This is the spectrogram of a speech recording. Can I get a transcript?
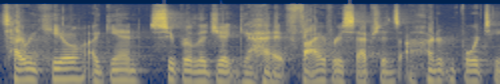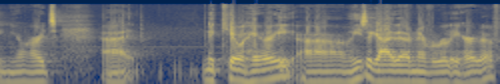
Tyreek Hill, again, super legit guy. Five receptions, 114 yards. Uh, N'Keal Harry, um, he's a guy that I've never really heard of,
